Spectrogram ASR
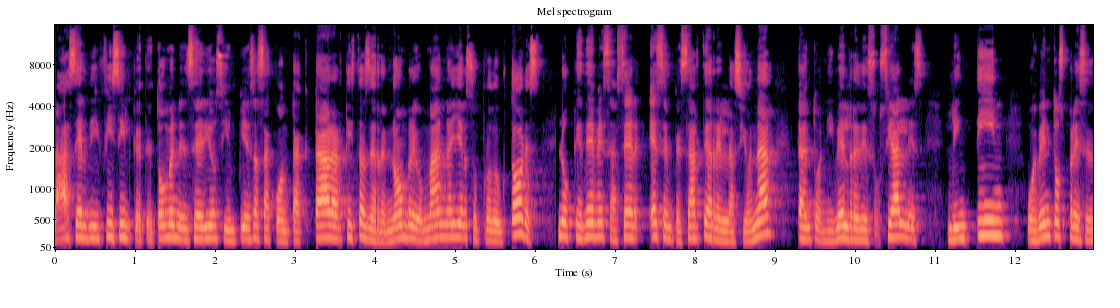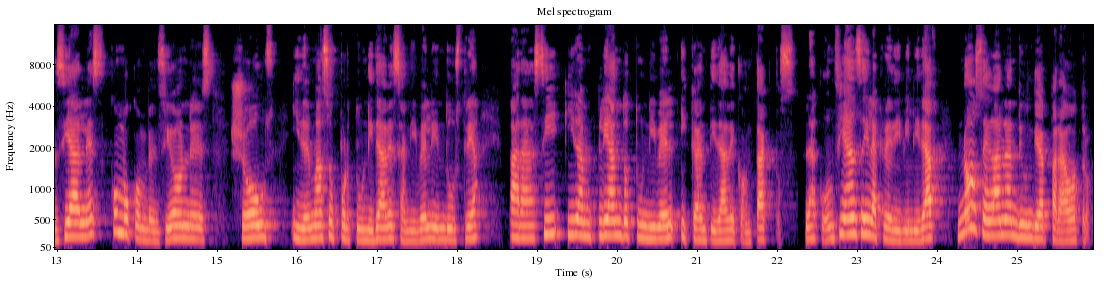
va a ser difícil que te tomen en serio si empiezas a contactar artistas de renombre o managers o productores. Lo que debes hacer es empezarte a relacionar tanto a nivel redes sociales, LinkedIn o eventos presenciales como convenciones, shows y demás oportunidades a nivel industria para así ir ampliando tu nivel y cantidad de contactos. La confianza y la credibilidad no se ganan de un día para otro.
